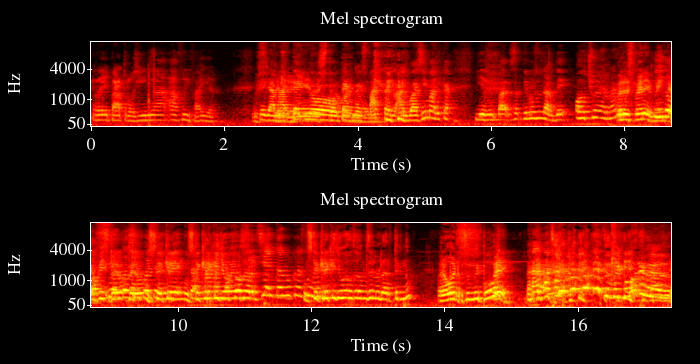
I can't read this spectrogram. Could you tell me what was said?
repatrocina a Free Fire. Uy, Se llama Tecno, Tecno Spark, algo así, marica. Y sea, tiene un celular de 8 de RAM. Pero espere, pero- pero ¿usted cree- 250 usted cree que yo voy a usar- 600 lucas, ¿Usted cree que yo voy a usar un celular tecno? Pero bueno, Eso es muy pobre. es muy pobre, El-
